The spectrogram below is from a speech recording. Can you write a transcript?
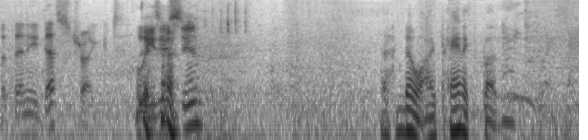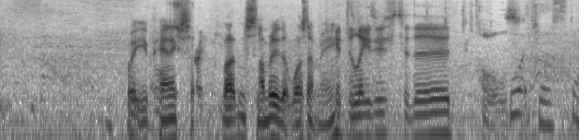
But then he death striked. Laser soon. Uh, No, I panicked button. Wait, you panicked s- button somebody that wasn't me? Get the lasers to the holes. Watch your step.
